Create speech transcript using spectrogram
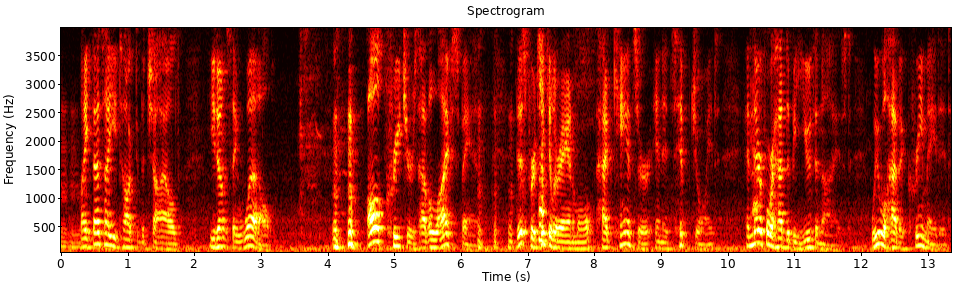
Mm-hmm. Like that's how you talk to the child. You don't say, "Well, all creatures have a lifespan. This particular animal had cancer in its hip joint and therefore had to be euthanized. We will have it cremated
